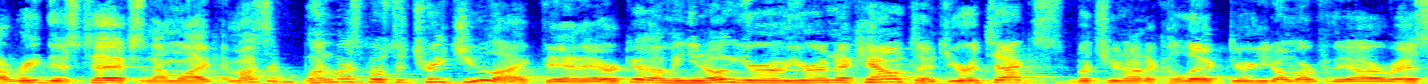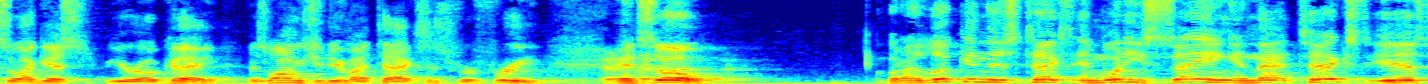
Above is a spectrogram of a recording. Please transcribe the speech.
I, read this text and I'm like, am I what am I supposed to treat you like then, Erica? I mean, you know, you're you're an accountant, you're a tax, but you're not a collector, you don't work for the IRS, so I guess you're okay as long as you do my taxes for free. And so, but I look in this text, and what he's saying in that text is.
